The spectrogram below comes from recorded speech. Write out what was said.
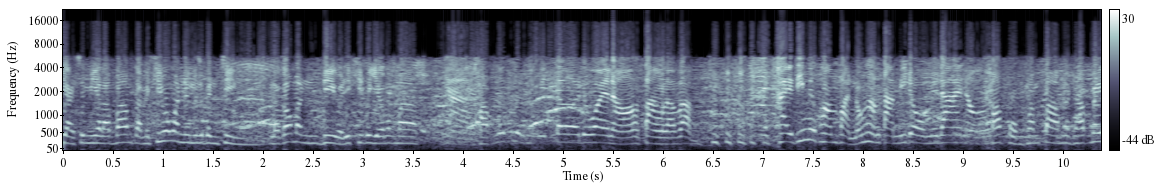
อยากจะมีอัลบั้มแต่ไม่คิดว่าวันหนึงมันจะเป็นจริง แล้วก็มันดีกว่าที่คิดไปเยอะมากค่ะๆครับ เมื่อคืนทวิตเตอร์ด้วยเนาะฟังแล้วแบบ ใครที่มีความฝันต้องทำตามพี่โดมไม่ได้เนาะครับผมทำตามนะครับ ไม่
